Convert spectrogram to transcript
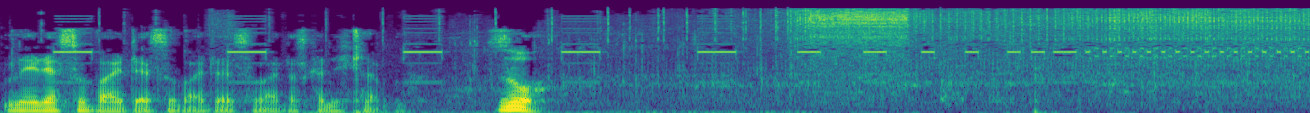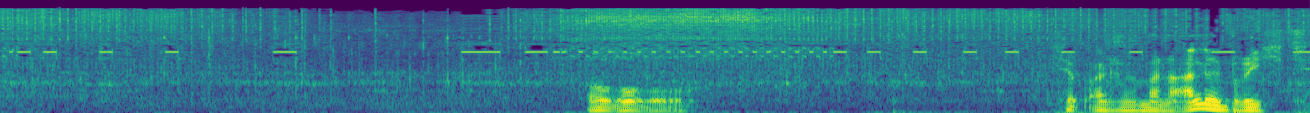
Ne, der ist so weit, der ist so weit, der ist so weit. Das kann nicht klappen. So. Oh, oh, oh. Ich habe Angst, dass meine Angel bricht.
